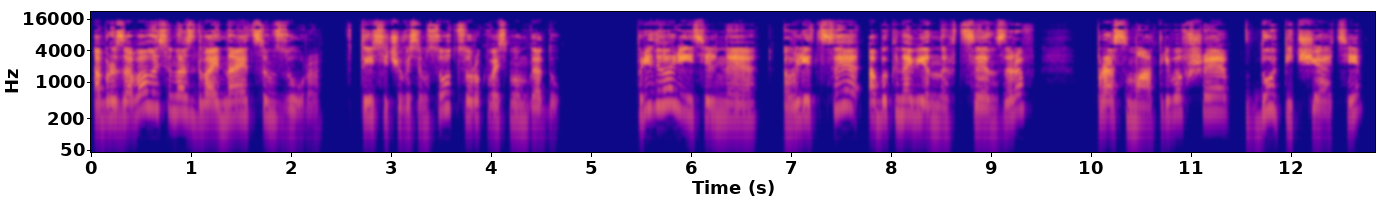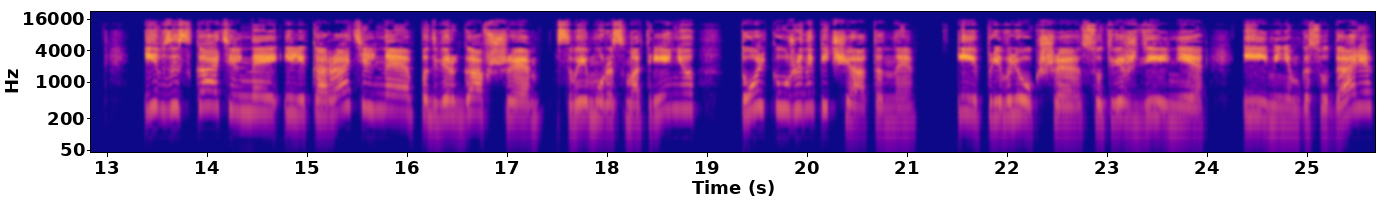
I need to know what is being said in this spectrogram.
образовалась у нас двойная цензура в 1848 году. Предварительная, в лице обыкновенных цензоров, просматривавшая до печати, и взыскательная или карательная, подвергавшая своему рассмотрению только уже напечатанное, и привлекшая с утверждения именем государя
